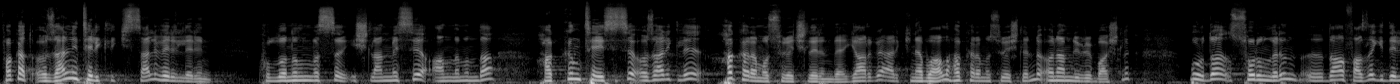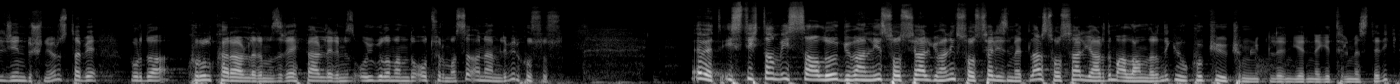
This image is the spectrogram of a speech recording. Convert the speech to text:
Fakat özel nitelikli kişisel verilerin kullanılması, işlenmesi anlamında hakkın tesisi özellikle hak arama süreçlerinde, yargı erkine bağlı hak arama süreçlerinde önemli bir başlık. Burada sorunların e, daha fazla giderileceğini düşünüyoruz. Tabi burada kurul kararlarımız, rehberlerimiz uygulamanın da oturması önemli bir husus. Evet, istihdam, iş sağlığı, güvenliği, sosyal güvenlik, sosyal hizmetler, sosyal yardım alanlarındaki hukuki yükümlülüklerin yerine getirilmesi dedik.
